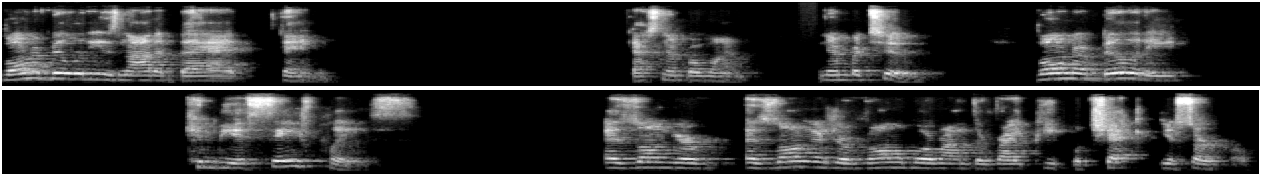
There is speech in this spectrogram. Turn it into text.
Vulnerability is not a bad thing. That's number one. Number two, vulnerability can be a safe place as long you're as long as you're vulnerable around the right people. Check your circle.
